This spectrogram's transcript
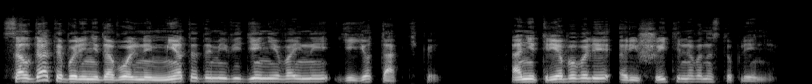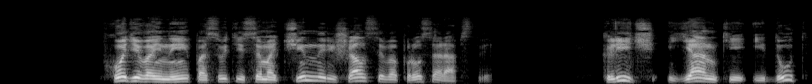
Солдаты были недовольны методами ведения войны, ее тактикой. Они требовали решительного наступления. Ходе войны, по сути, самочинно решался вопрос о рабстве. Клич «Янки идут»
